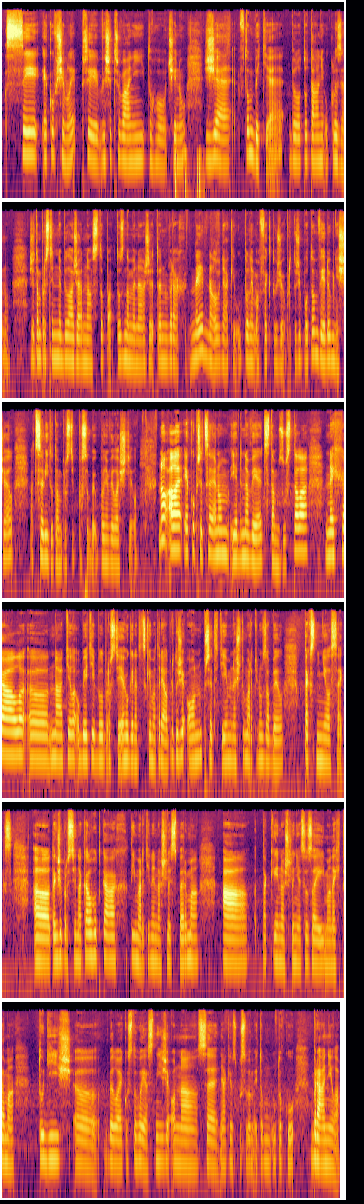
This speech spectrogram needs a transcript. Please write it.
si jako všimli při vyšetřování toho činu, že v tom bytě bylo totálně uklizeno, že tam prostě nebyla žádná stopa. To znamená, že ten vrah nejednal v nějakým úplným afektu, že jo? protože potom vědomě šel a celý to tam prostě po sobě úplně vyleštil. No ale jako přece jenom jedna věc tam zůstala, nechal uh, na těle oběti byl prostě jeho genetický materiál, protože on předtím, než tu Martinu zabil, tak s ním měl sex. Uh, takže prostě na kalhotkách té Martiny našli sperma a taky našli něco za jejíma nechtama tudíž uh, bylo jako z toho jasný, že ona se nějakým způsobem i tomu útoku bránila.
